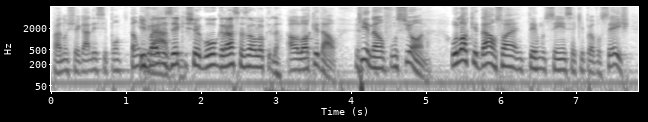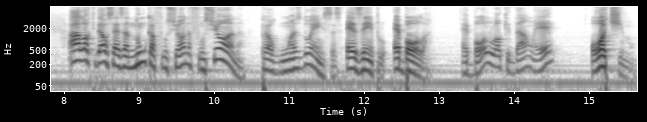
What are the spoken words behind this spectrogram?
Para não chegar nesse ponto tão E vai grave dizer que chegou graças ao lockdown. ao lockdown, que não funciona. O lockdown, só em termos de ciência aqui para vocês, a lockdown, César, nunca funciona? Funciona para algumas doenças. Exemplo, ebola. Ebola, o lockdown é ótimo,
